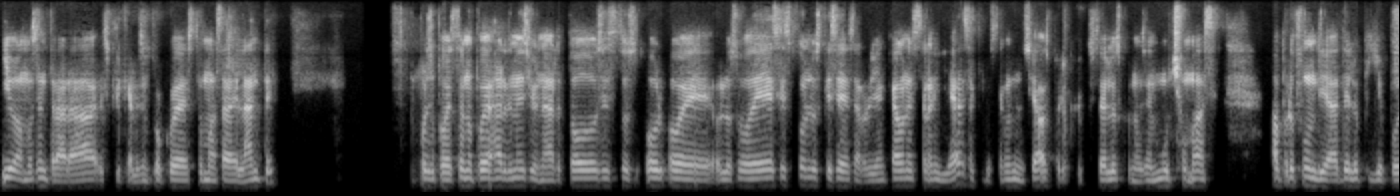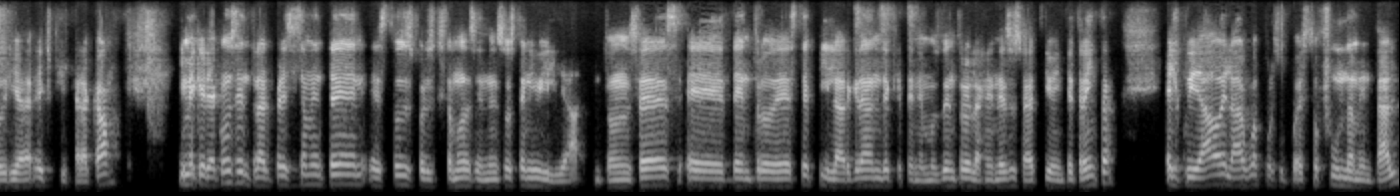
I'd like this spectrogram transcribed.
y vamos a entrar a explicarles un poco de esto más adelante. Por supuesto, no puedo dejar de mencionar todos estos eh, los ODS con los que se desarrollan cada una de nuestras unidades. Aquí los tengo anunciados, pero creo que ustedes los conocen mucho más a profundidad de lo que yo podría explicar acá. Y me quería concentrar precisamente en estos esfuerzos que estamos haciendo en sostenibilidad. Entonces, eh, dentro de este pilar grande que tenemos dentro de la Agenda de Society 2030, el cuidado del agua, por supuesto, fundamental.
